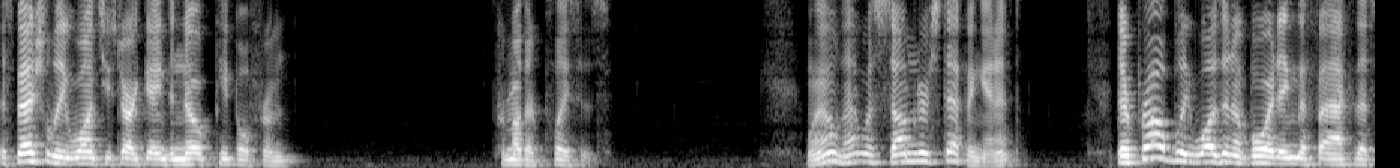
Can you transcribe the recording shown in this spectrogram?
Especially once you start getting to know people from from other places. Well, that was Sumner stepping in it. There probably wasn't avoiding the fact that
